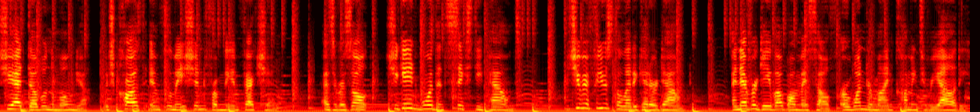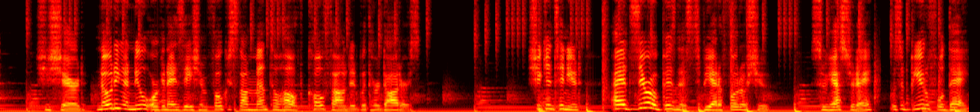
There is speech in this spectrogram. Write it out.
She had double pneumonia, which caused inflammation from the infection. As a result, she gained more than 60 pounds. But she refused to let it get her down. I never gave up on myself or wonder undermined coming to reality, she shared, noting a new organization focused on mental health co founded with her daughters. She continued, I had zero business to be at a photo shoot. So yesterday was a beautiful day,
